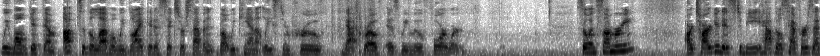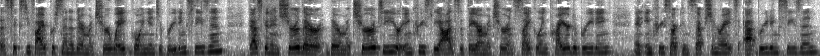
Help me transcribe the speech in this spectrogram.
We won't get them up to the level we'd like at a six or seven, but we can at least improve that growth as we move forward. So, in summary, our target is to be have those heifers at a 65% of their mature weight going into breeding season. That's going to ensure their, their maturity or increase the odds that they are mature and cycling prior to breeding and increase our conception rates at breeding season.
